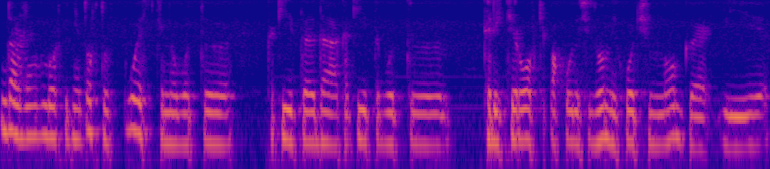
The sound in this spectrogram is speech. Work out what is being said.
Даже, может быть, не то, что в поиске, но вот э, какие-то, да, какие-то вот э, корректировки по ходу сезона, их очень много, и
